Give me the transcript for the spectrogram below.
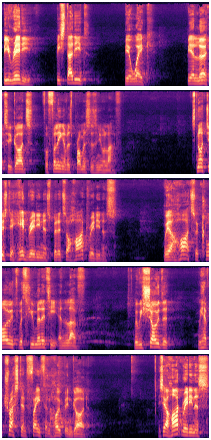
Be ready, be studied, be awake, be alert to God's fulfilling of His promises in your life. It's not just a head readiness, but it's a heart readiness, where our hearts are clothed with humility and love, where we show that we have trust and faith and hope in God. You see, our heart readiness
